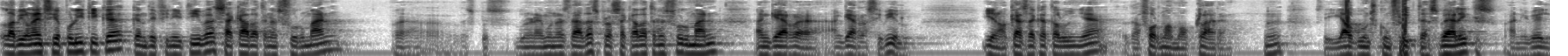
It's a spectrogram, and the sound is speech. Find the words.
la violència política, que en definitiva s'acaba transformant eh, després donarem unes dades, però s'acaba transformant en guerra, en guerra civil. I en el cas de Catalunya, de forma molt clara. Eh? És dir, hi ha alguns conflictes bèl·lics a nivell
